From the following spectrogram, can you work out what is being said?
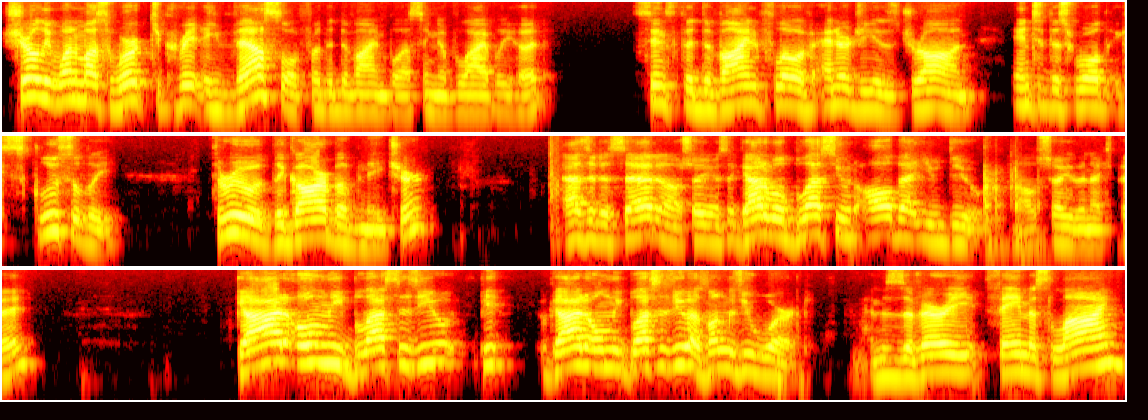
Surely one must work to create a vessel for the divine blessing of livelihood, since the divine flow of energy is drawn into this world exclusively through the garb of nature. As it is said, and I'll show you, God will bless you in all that you do. I'll show you the next page. God only blesses you. God only blesses you as long as you work. And this is a very famous line.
